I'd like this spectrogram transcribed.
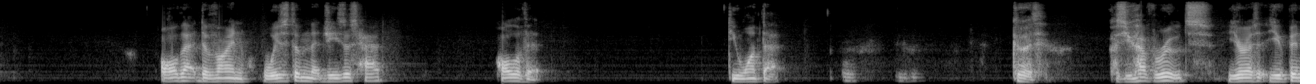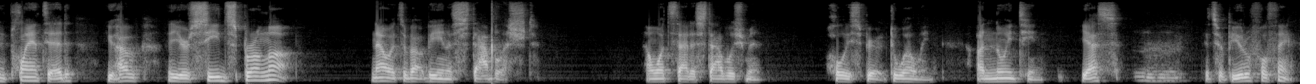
All that divine wisdom that Jesus had. All of it. Do you want that? Good. Because you have roots, you're you've been planted, you have your seed sprung up. Now it's about being established. And what's that establishment? Holy Spirit dwelling, anointing. Yes? Mm-hmm. It's a beautiful thing.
